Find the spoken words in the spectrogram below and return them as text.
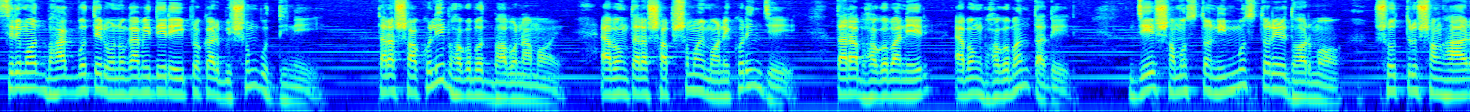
শ্রীমদ্ ভাগবতের অনুগামীদের এই প্রকার বিষম বুদ্ধি নেই। তারা সকলেই ভগবত ভাবনাময় এবং তারা সবসময় মনে করেন যে তারা ভগবানের এবং ভগবান তাদের যে সমস্ত নিম্নস্তরের ধর্ম, শত্রু সংহার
